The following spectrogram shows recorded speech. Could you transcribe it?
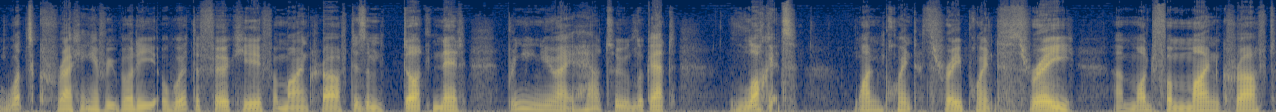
What's cracking everybody? Wert the Ferk here for Minecraftism.net bringing you a how to look at Lockette 1.3.3 a mod for Minecraft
